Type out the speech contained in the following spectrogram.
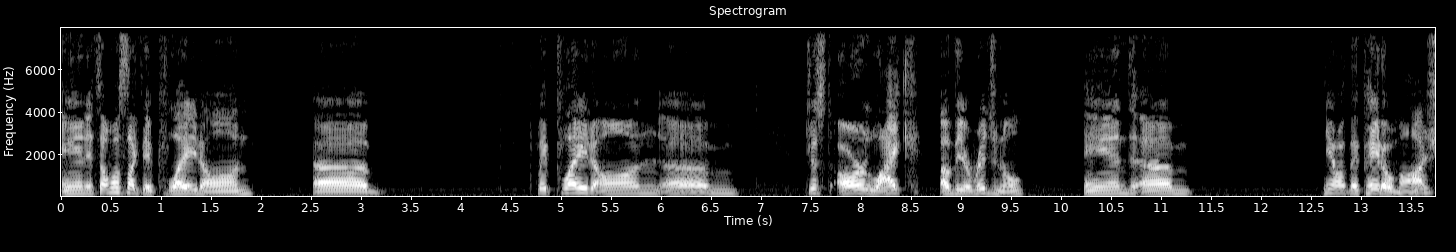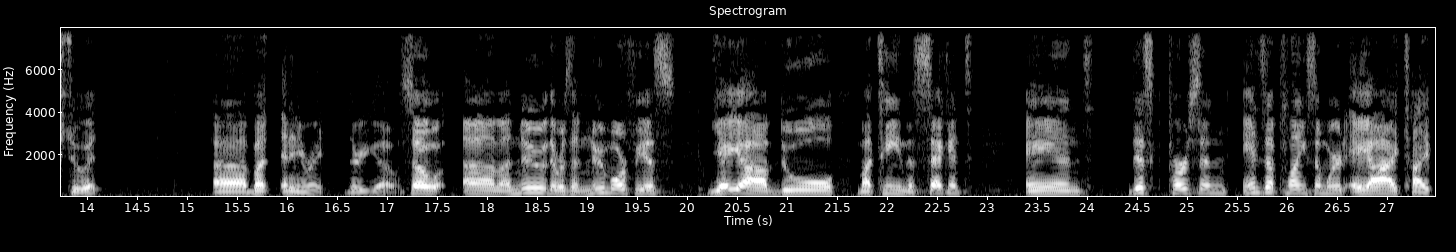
and it's almost like they played on uh, they played on um, just our like of the original, and um, you know they paid homage to it. Uh, but at any rate, there you go. So um, a new there was a new Morpheus, Yahya Abdul Mateen the second, and this person ends up playing some weird AI type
